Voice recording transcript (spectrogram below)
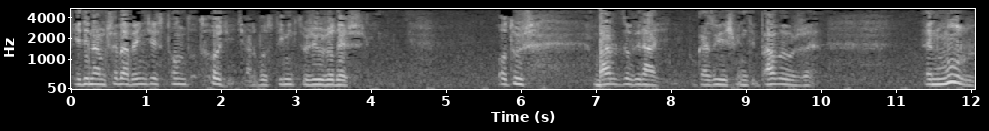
kiedy nam trzeba będzie stąd odchodzić, albo z tymi, którzy już odeszli. Otóż bardzo wyraźnie pokazuje święty Paweł, że ten mur,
